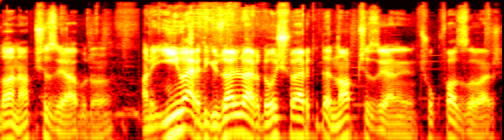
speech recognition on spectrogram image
Daha ne yapacağız ya bunu? Hani iyi verdi, güzel verdi, hoş verdi de ne yapacağız yani? Çok fazla var.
